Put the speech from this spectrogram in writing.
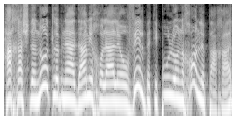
החשדנות לבני אדם יכולה להוביל בטיפול לא נכון לפחד.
